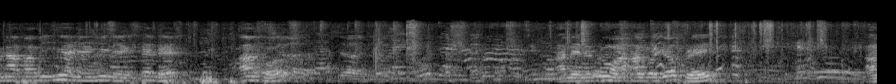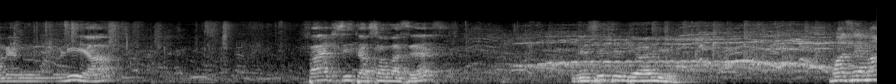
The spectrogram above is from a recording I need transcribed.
Kuna familia nyingine extended uncle amenunua Uncle Geoffrey amenunulia five seater sofa set. Risiti ndio hii. Mwasema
